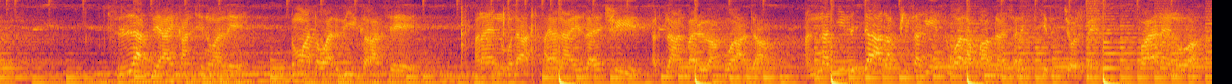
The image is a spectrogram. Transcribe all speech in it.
Selassie I continually. No matter what the weak heart say. And I know that I and I is like a tree that planted by the river of water. And not in the dark that peace against the wall of Babylon shall escape this judgment. For I know I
